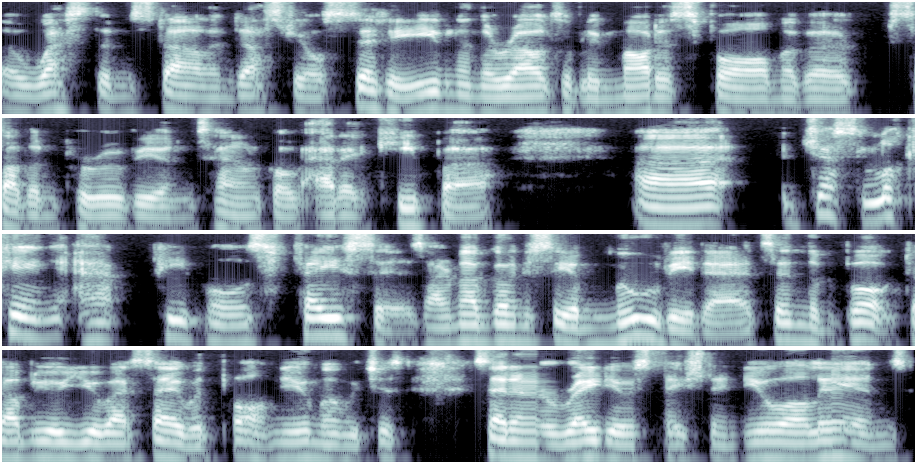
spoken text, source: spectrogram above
a Western style industrial city, even in the relatively modest form of a southern Peruvian town called Arequipa, uh, just looking at people's faces. I remember going to see a movie there. It's in the book, WUSA, with Paul Newman, which is set in a radio station in New Orleans.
